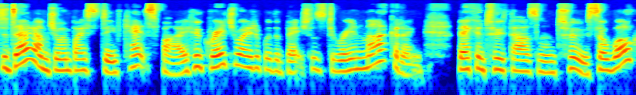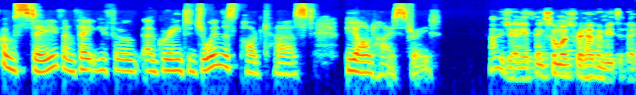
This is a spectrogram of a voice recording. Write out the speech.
Today, I'm joined by Steve Katzfei, who graduated with a bachelor's degree in marketing back in 2002. So, welcome, Steve, and thank you for agreeing to join this podcast, Beyond High Street. Hi, Jenny. Thanks so much for having me today.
